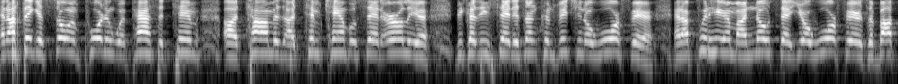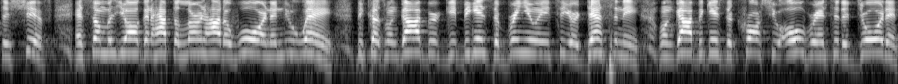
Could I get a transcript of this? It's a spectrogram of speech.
And I think it's so important what Pastor Tim uh, Thomas, uh, Tim Campbell said earlier because he said it's unconventional warfare. And I put here in my notes that your warfare is about to shift. And some of y'all are going to have to learn how to war in a new way because when God be- begins to bring you into your destiny, when God begins to cross you over into the Jordan,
